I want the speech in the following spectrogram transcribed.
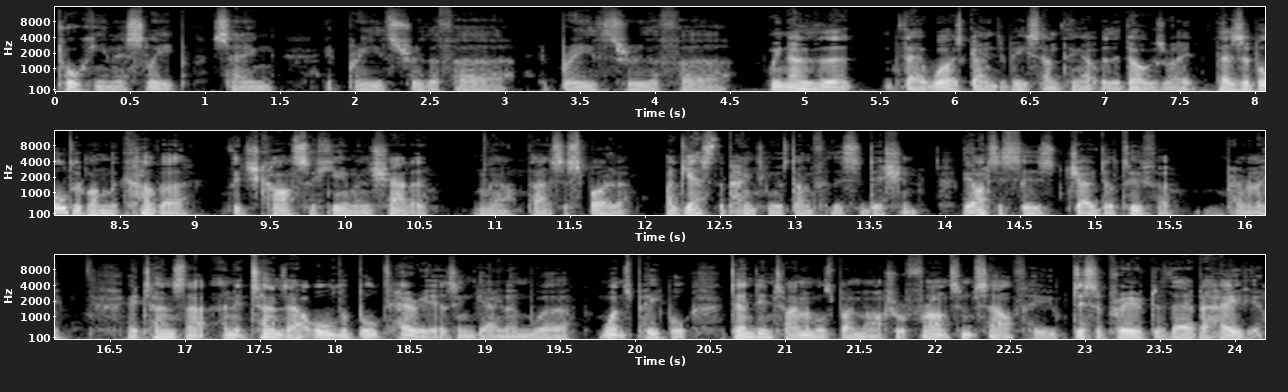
talking in his sleep, saying, It breathes through the fur, it breathes through the fur. We know that there was going to be something up with the dogs, right? There's a bulldog on the cover which casts a human shadow. No, that's a spoiler. I guess the painting was done for this edition. The artist is Joe Del Tufo, apparently. It turns out, and it turns out all the bull terriers in Galen were once people turned into animals by Marshall France himself, who disapproved of their behaviour.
